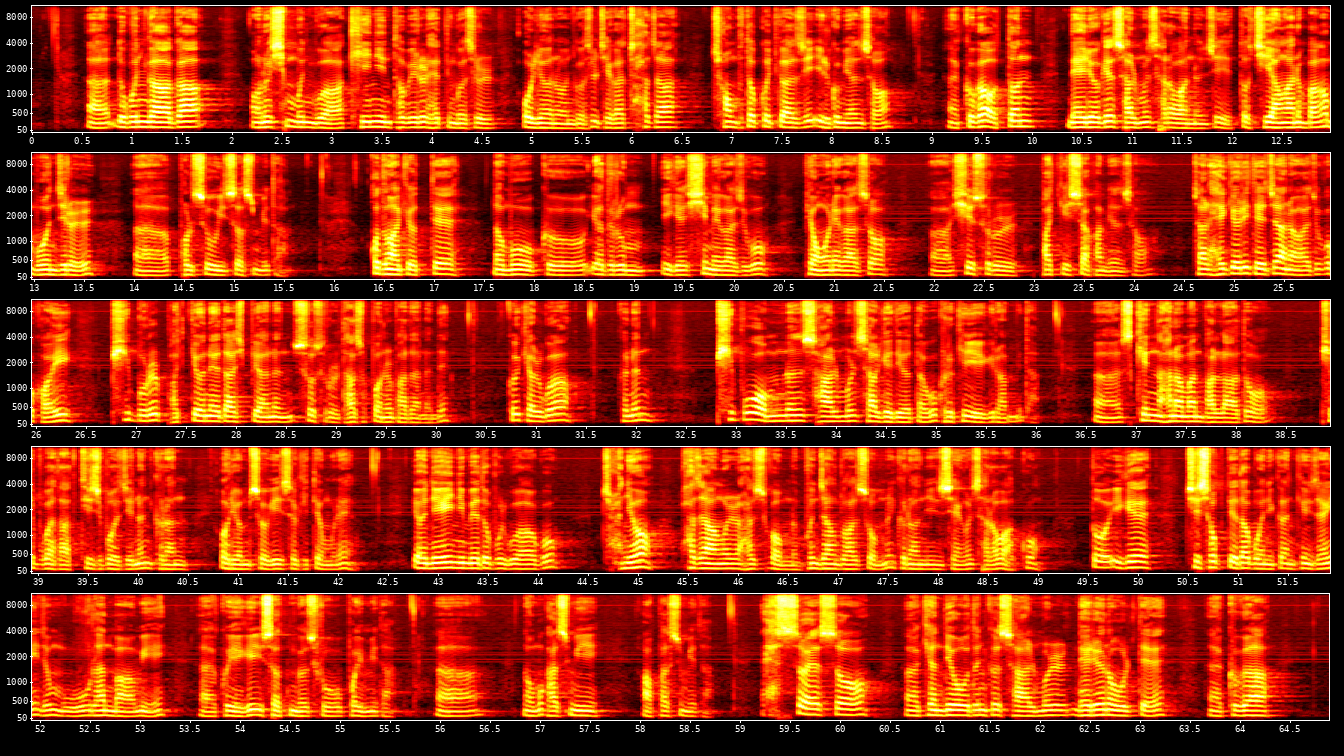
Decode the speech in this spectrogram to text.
아, 누군가가 어느 신문과 긴 인터뷰를 했던 것을 올려놓은 것을 제가 찾아 처음부터 끝까지 읽으면서 아, 그가 어떤 내력의 삶을 살아왔는지 또 지향하는 바가 뭔지를 아, 볼수 있었습니다. 고등학교 때 너무 그 여드름 이게 심해가지고 병원에 가서 어, 시술을 받기 시작하면서 잘 해결이 되지 않아가지고 거의 피부를 벗겨내다시피 하는 수술을 다섯 번을 받았는데 그 결과 그는 피부 없는 삶을 살게 되었다고 그렇게 얘기를 합니다. 어, 스킨 하나만 발라도 피부가 다 뒤집어지는 그런 어려움 속에 있었기 때문에 연예인임에도 불구하고 전혀 화장을 할 수가 없는 분장도 할 수 없는 그런 인생을 살아왔고 또 이게 지속되다 보니까 굉장히 좀 우울한 마음이 어, 그에게 있었던 것으로 보입니다. 어, 너무 가슴이 아팠습니다. 애써 애써 어, 견뎌오던 그 삶을 내려놓을 때 어, 그가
